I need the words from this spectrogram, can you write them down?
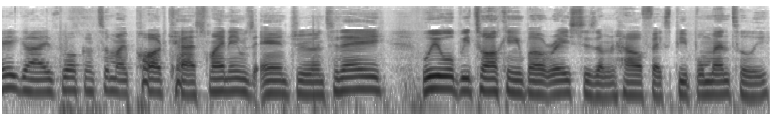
Hey guys, welcome to my podcast. My name is Andrew, and today we will be talking about racism and how it affects people mentally.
